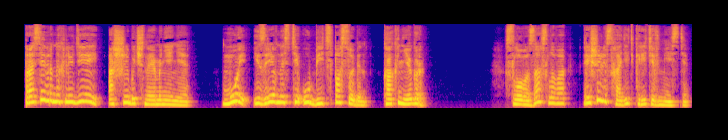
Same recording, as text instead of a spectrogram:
«Про северных людей ошибочное мнение. Мой из ревности убить способен, как негр». Слово за слово решили сходить к Рите вместе.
